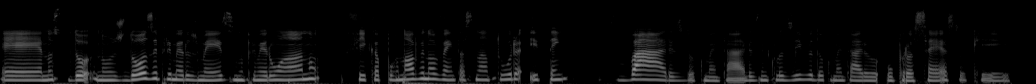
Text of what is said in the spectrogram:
É, nos, do, nos 12 primeiros meses, no primeiro ano, fica por R$ 9,90 a assinatura e tem vários documentários, inclusive o documentário O Processo, que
